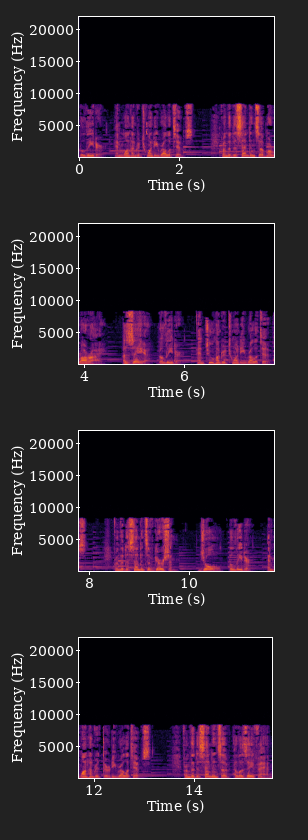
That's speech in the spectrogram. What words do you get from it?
the leader and 120 relatives. From the descendants of Merari, Asaiah the leader and 220 relatives. From the descendants of Gershon, Joel the leader and 130 relatives. From the descendants of Elizaphan,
